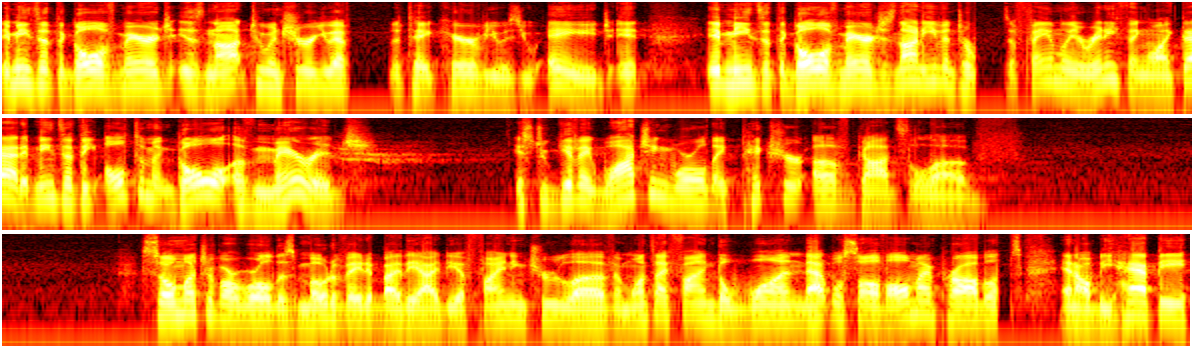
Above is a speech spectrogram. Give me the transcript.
It means that the goal of marriage is not to ensure you have to take care of you as you age. It it means that the goal of marriage is not even to raise a family or anything like that. It means that the ultimate goal of marriage is to give a watching world a picture of God's love. So much of our world is motivated by the idea of finding true love, and once I find the one, that will solve all my problems, and I'll be happy,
